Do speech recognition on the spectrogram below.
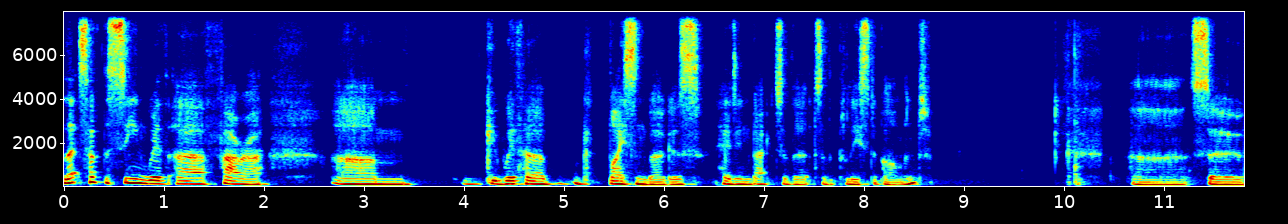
let's have the scene with uh, Farah, um, with her bison burgers heading back to the to the police department. Uh, so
